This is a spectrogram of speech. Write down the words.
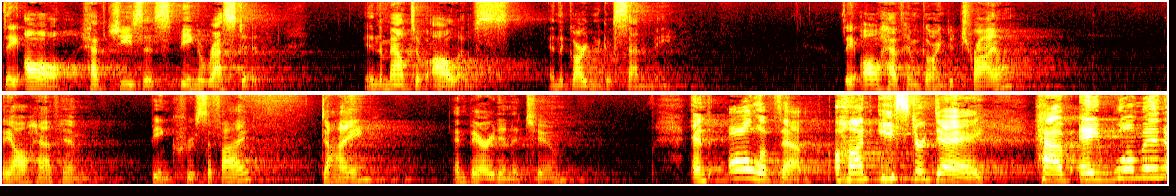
They all have Jesus being arrested in the Mount of Olives and the Garden of Gethsemane. They all have him going to trial. They all have him being crucified, dying, and buried in a tomb. And all of them on Easter Day have a woman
